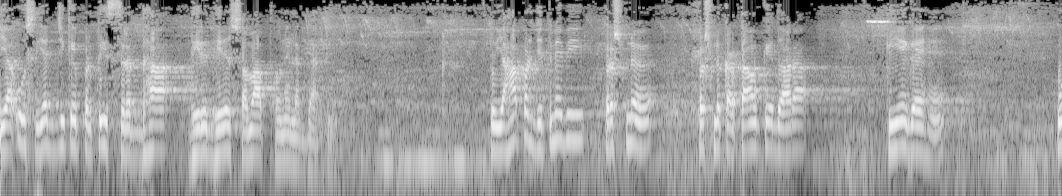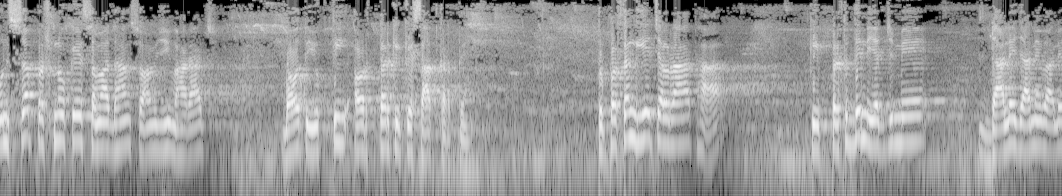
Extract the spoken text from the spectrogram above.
या उस यज्ञ के प्रति श्रद्धा धीरे धीरे समाप्त होने लग जाती है। तो यहाँ पर जितने भी प्रश्न, प्रश्नकर्ताओं के द्वारा किए गए हैं, उन सब प्रश्नों के समाधान स्वामी जी महाराज बहुत युक्ति और तर्क के साथ करते हैं। तो प्रसंग ये चल रहा था कि प्रतिदिन यज्ञ में डाले जाने वाले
